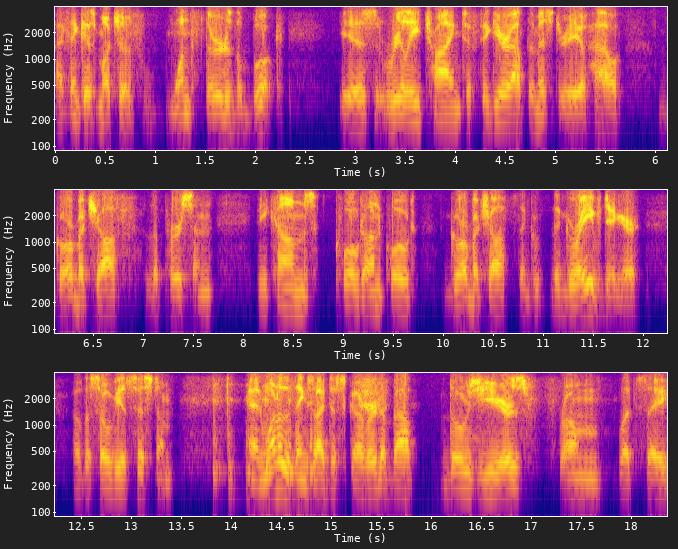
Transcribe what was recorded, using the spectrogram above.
I think as much of one third of the book is really trying to figure out the mystery of how Gorbachev, the person, becomes quote unquote Gorbachev, the, the gravedigger of the Soviet system. And one of the things I discovered about those years from, let's say,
